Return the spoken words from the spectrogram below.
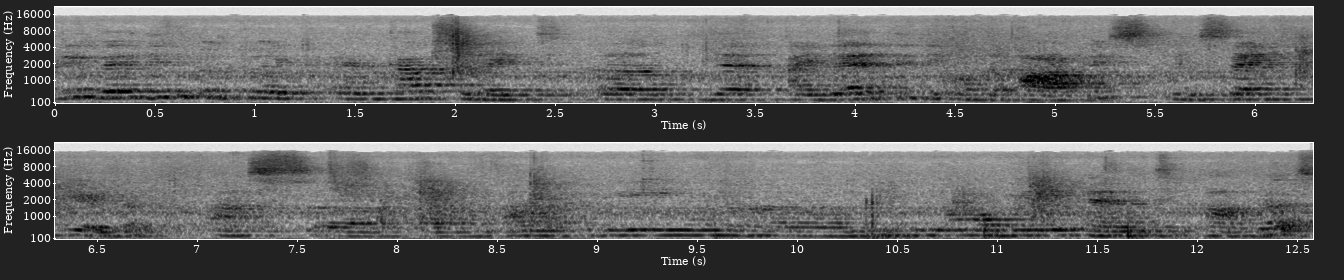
really very difficult to encapsulate uh, the identity of the artist in the same period as uh, um, Anna Green, uh, Novi, and others.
